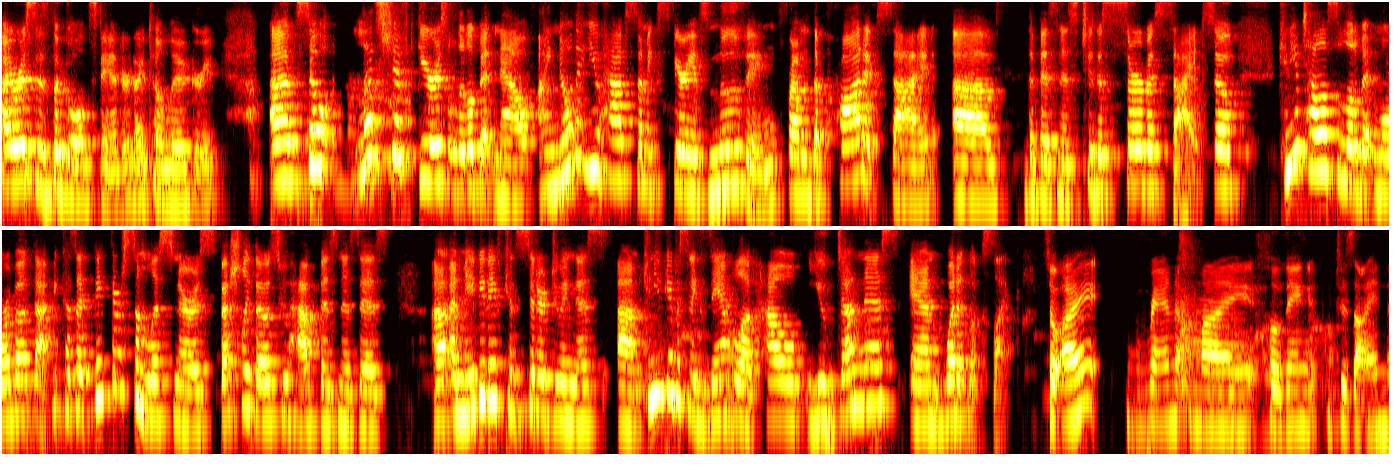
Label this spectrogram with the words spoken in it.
Iris is the gold standard. I totally agree. Um, so let's shift gears a little bit now. I know that you have some experience moving from the product side of the business to the service side. So can you tell us a little bit more about that? Because I think there's some listeners, especially those who have businesses, uh, and maybe they've considered doing this. Um, can you give us an example of how you've done this and what it looks like? So I ran my clothing design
